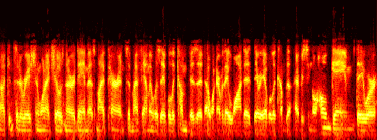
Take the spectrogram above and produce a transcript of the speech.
uh, consideration when I chose Notre Dame, as my parents and my family was able to come visit uh, whenever they wanted. They were able to come to every single home game. They were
